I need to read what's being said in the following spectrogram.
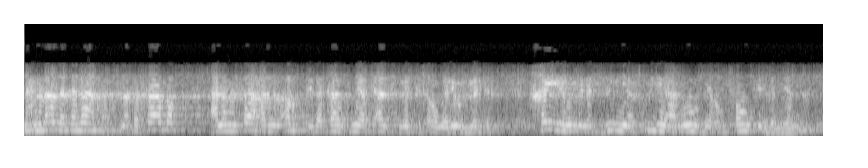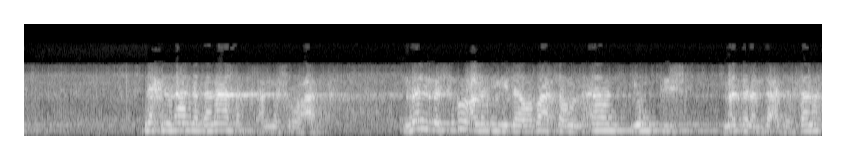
نحن الآن نتنافس نتسابق على مساحة من الأرض إذا كانت مئة ألف متر أو مليون متر. خير من الدنيا كلها موضع صوت في الجنة. نحن الآن نتنافس عن مشروعات ما المشروع الذي إذا وضعته الآن ينتج مثلا بعد سنة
